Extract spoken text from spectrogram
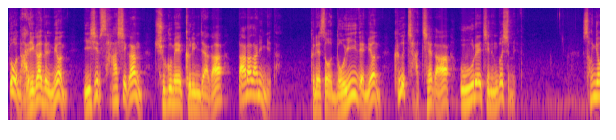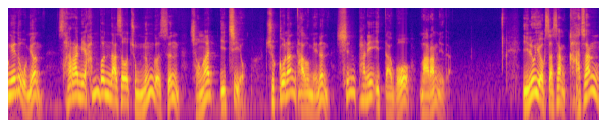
또 나이가 들면 24시간 죽음의 그림자가 따라다닙니다. 그래서 노인이 되면 그 자체가 우울해지는 것입니다. 성경에도 보면 사람이 한 번 나서 죽는 것은 정한 이치요. 죽고 난 다음에는 심판이 있다고 말합니다. 인류 역사상 가장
